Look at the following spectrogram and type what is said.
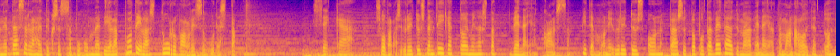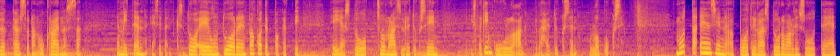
8.38 ja tässä lähetyksessä puhumme vielä potilasturvallisuudesta sekä suomalaisyritysten liiketoiminnasta Venäjän kanssa. Miten moni yritys on päässyt lopulta vetäytymään Venäjältä maan aloitettua hyökkäyssodan Ukrainassa ja miten esimerkiksi tuo EUn tuorein pakotepaketti heijastuu suomalaisyrityksiin, niistäkin kuullaan lähetyksen lopuksi. Mutta ensin potilasturvallisuuteen.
